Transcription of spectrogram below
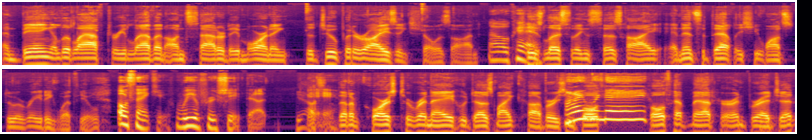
and being a little after 11 on Saturday morning, the Jupiter Rising show is on. Okay. She's listening, says hi, and incidentally, she wants to do a reading with you. oh, thank you. We appreciate that. Yes. Okay. Then, of course, to Renee, who does my covers. You Hi, both, Renee. both have met her and Bridget.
